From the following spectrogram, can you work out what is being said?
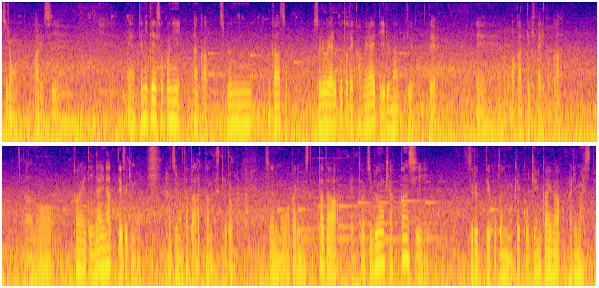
ちろんあるしまあ、やってみてそこになんか自分がそそれをやることで輝いているなっていうのって、えー、分かってきたりとかあの輝いていないなっていう時ももちろん多々あったんですけどそういうのも分かりました。ただ、えっと、自分を客観視するっていうことにも結構限界がありまして、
